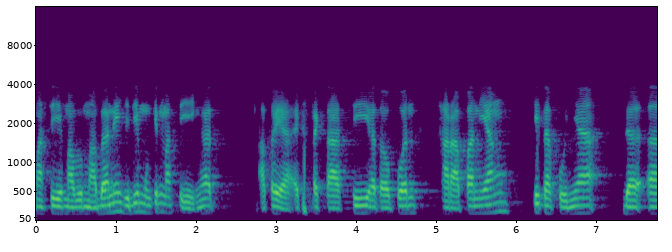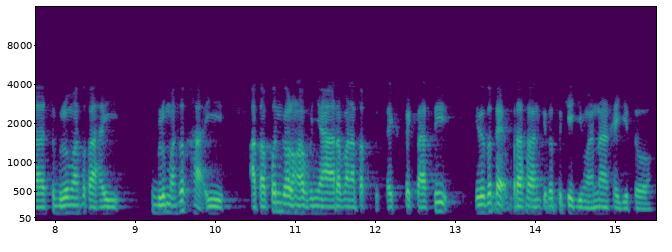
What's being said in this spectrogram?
masih maba-maba nih, jadi mungkin masih ingat apa ya ekspektasi ataupun harapan yang kita punya da, uh, sebelum masuk HI, sebelum masuk HI ataupun kalau nggak punya harapan atau ekspektasi itu tuh kayak perasaan kita tuh kayak gimana kayak gitu.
